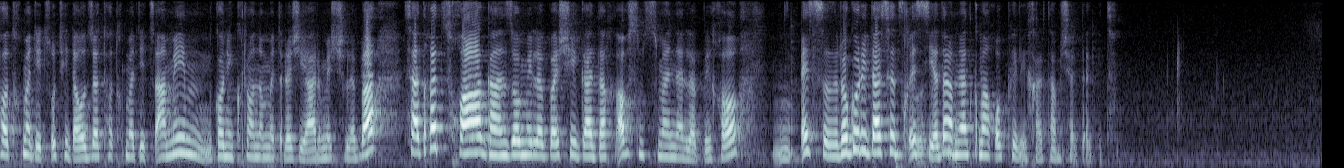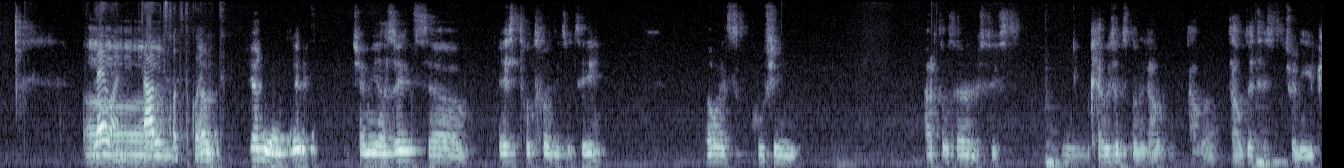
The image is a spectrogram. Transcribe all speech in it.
14 წუთი და 34 წამი მგონი ქრონომეტრაჟი არ მეშლება. სადღაც სხვა განზომილებაში გადაყავს მსმენელები ხო? ეს როგორი დასაწყისია და რამდენად კმაყოფილი ხართ ამ შედეგით? ლევან დავიწყოთ თქვენით. ჩემი აზრით ჩემი აზრით ეს 14 წუთი რომელიც გუშინ არტოსერისთვის ხელისაწვდომი დავდეთ ეს ჩვენი EP.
